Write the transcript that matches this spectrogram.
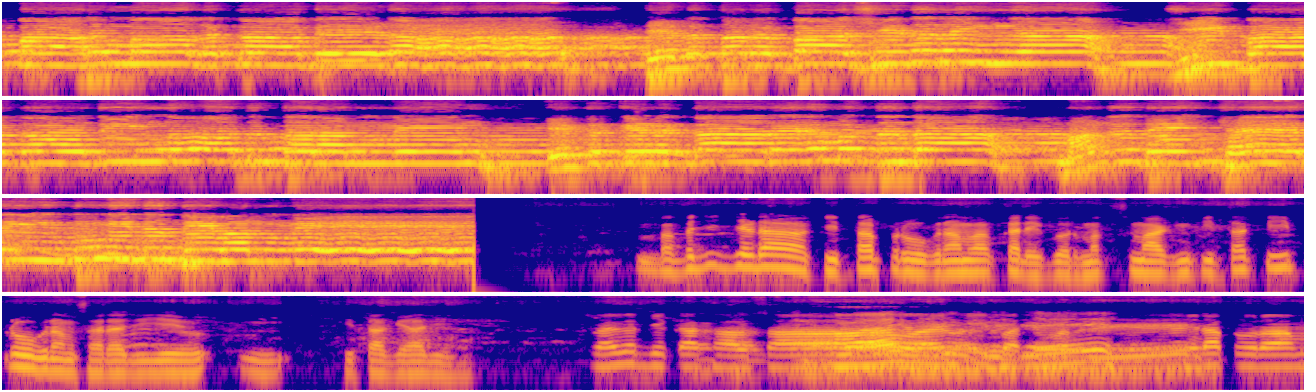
ਪਾਰ ਮਾਲਕਾ ਬੇੜਾ, ਦਿਲ ਤਰ ਬਾਸ਼ਿੜ ਰਈਆਂ ਜੀਬਾ ਗਾਉਂਦੀ ਨਾਦ ਤਰਾਨੇ। ਇੱਕ ਕਿਣਕਾਰ ਮਤ ਦਾ ਮੰਗਦੇ ਖੈਰੀ ਦੀਦ دیਵਾਨੇ ਬਾਬਾ ਜੀ, ਜਿਹੜਾ ਕੀਤਾ ਪ੍ਰੋਗਰਾਮ ਆ, ਘਰੇ ਗੁਰਮਤਿ ਸਮਾਗਮ ਕੀਤਾ, ਕੀ ਪ੍ਰੋਗਰਾਮ ਸਾਰਾ ਜੀ ਇਹ ਕੀਤਾ ਗਿਆ ਜੀ? ਵਾਹਿਗੁਰੂ ਜੀ ਕਾ ਖਾਲਸਾ ਵਾਹਿਗੁਰੂ ਜੀ ਕੀ ਫਤਿਹ। ਜਿਹੜਾ ਪ੍ਰੋਗਰਾਮ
